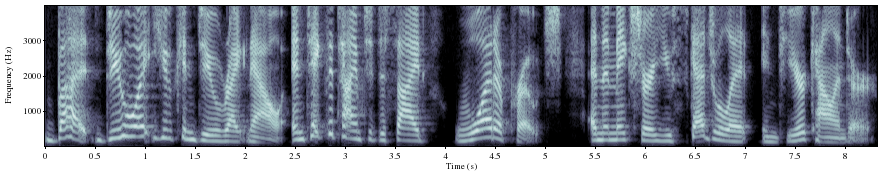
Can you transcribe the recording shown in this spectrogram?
but do what you can do right now and take the time to decide what approach and then make sure you schedule it into your calendar.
